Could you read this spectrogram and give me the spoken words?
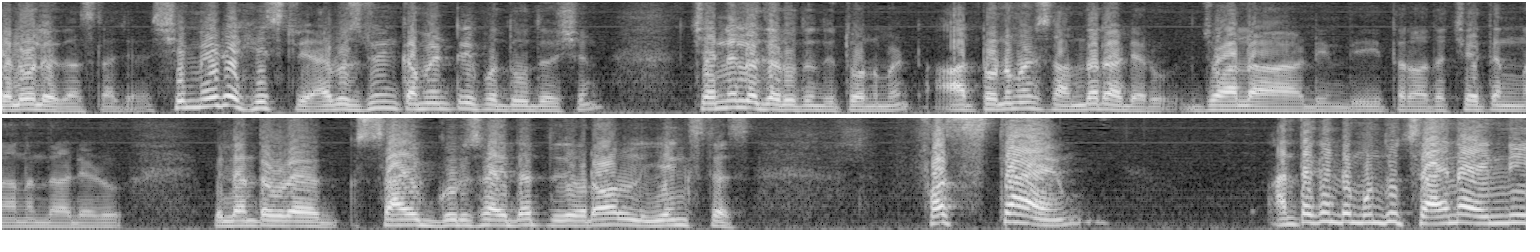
గెలవలేదు అసలు she made a history I was doing commentary for Doordarshan చెన్నైలో జరుగుతుంది టోర్నమెంట్ ఆ టోర్నమెంట్స్ అందరు ఆడారు. జ్వాల ఆడింది తర్వాత చైతన్య ఆనంద్ ఆడాడు. వీళ్ళంతా కూడా Sai Guru Sai Dutt all youngsters first time అంతకంటే ముందు చైనా ఎన్ని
